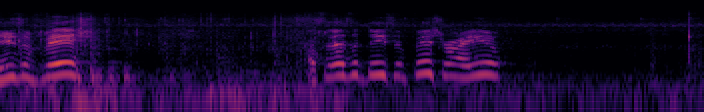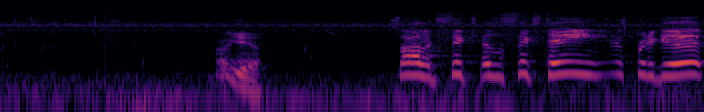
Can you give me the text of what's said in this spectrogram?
Decent fish. I said that's a decent fish right here. Oh yeah. Solid six, that's a 16. That's pretty good.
